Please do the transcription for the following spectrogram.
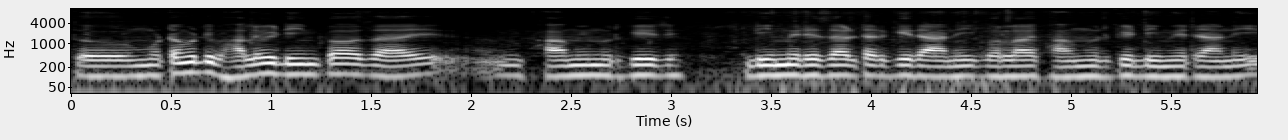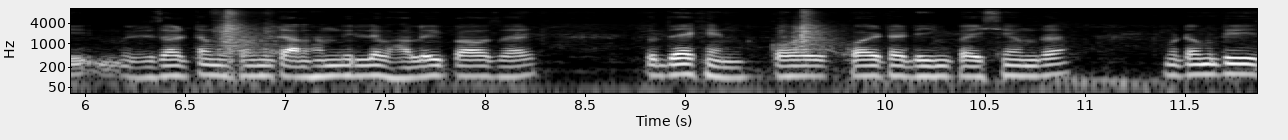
তো মোটামুটি ভালোই ডিম পাওয়া যায়। ফার্মি মুরগির ডিমের রেজাল্ট আর কি রানি বলা হয়, ফার্মি মুরগির ডিমের রানি। রেজাল্টটা মোটামুটি আলহামদুলিল্লাহ ভালোই পাওয়া যায়। তো দেখেন কয়, কয়টা ডিম পাইছি আমরা। মোটামুটি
